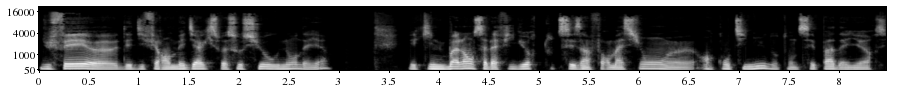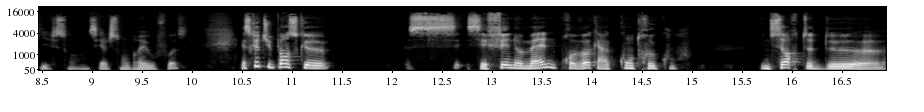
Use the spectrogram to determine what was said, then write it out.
du fait euh, des différents médias, qu'ils soient sociaux ou non d'ailleurs, et qui nous balance à la figure toutes ces informations euh, en continu dont on ne sait pas d'ailleurs si elles sont vraies ou fausses. Est-ce que tu penses que ces phénomènes provoquent un contre-coup, une sorte de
